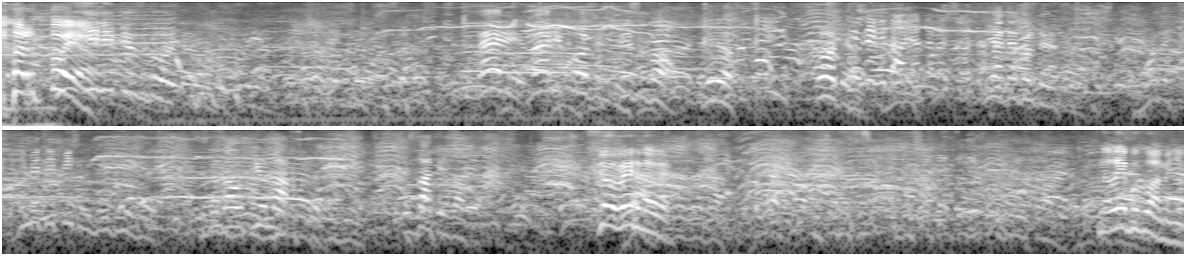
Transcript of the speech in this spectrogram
Стартуем! Или пиздуй, короче. Мэри, Мэри Поппинс, сюда. Привет. Кто ты? Не вітаю, я тебе все. Я тебя тоже вітаю. Дмитрий Писин був убью, блядь. Сказав, нахуй. Пизда завтра. Все, вигнали. Налий бухла мені.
